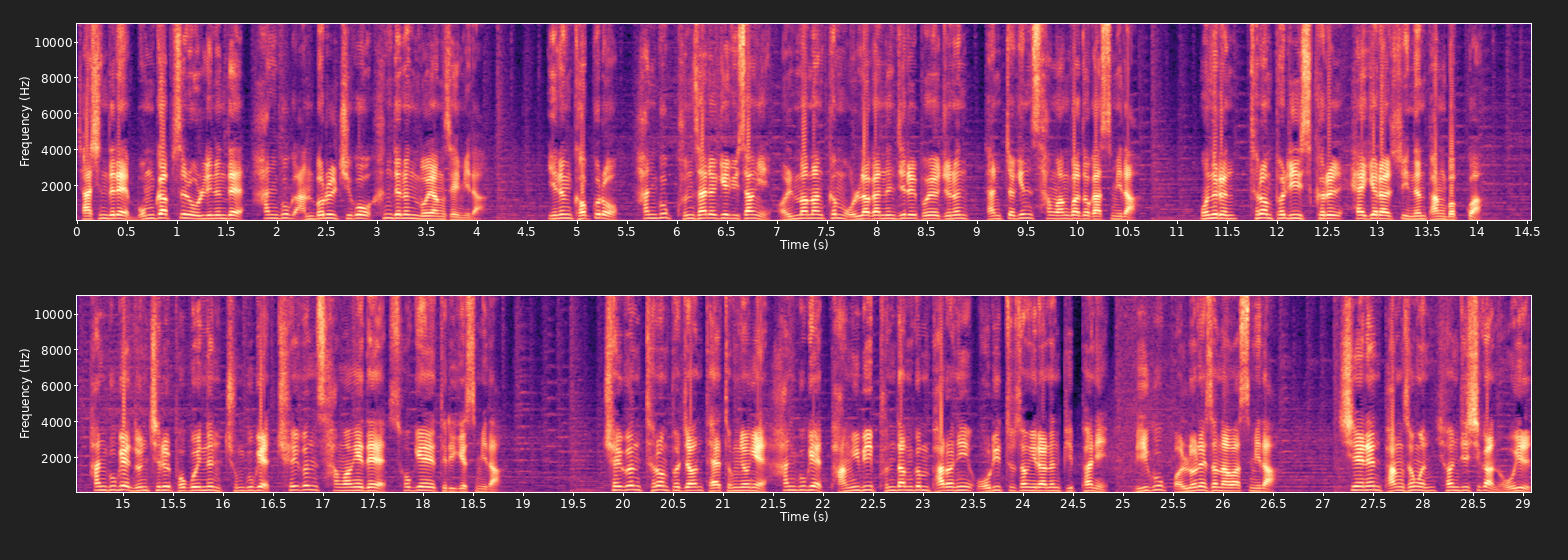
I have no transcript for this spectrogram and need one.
자신들의 몸값을 올리는데 한국 안보를 쥐고 흔드는 모양새입니다. 이는 거꾸로 한국 군사력의 위상이 얼마만큼 올라갔는지를 보여주는 단적인 상황과도 같습니다. 오늘은 트럼프 리스크를 해결할 수 있는 방법과 한국의 눈치를 보고 있는 중국의 최근 상황에 대해 소개해 드리겠습니다. 최근 트럼프 전 대통령의 한국의 방위비 분담금 발언이 오리투성이라는 비판이 미국 언론에서 나왔습니다. CNN 방송은 현지 시간 5일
